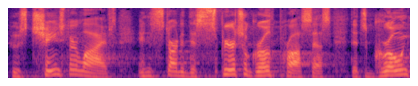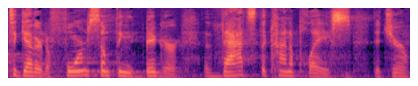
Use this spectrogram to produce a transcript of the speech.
who's changed their lives and started this spiritual growth process that's growing together to form something bigger. That's the kind of place that your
